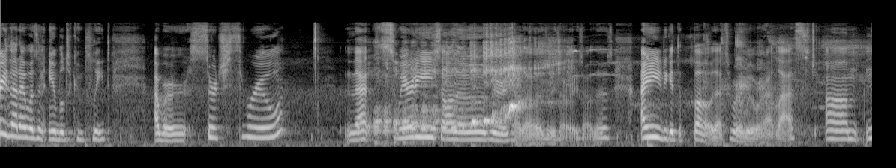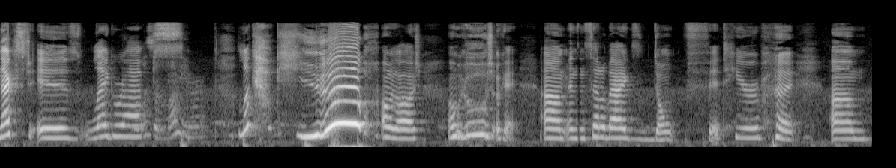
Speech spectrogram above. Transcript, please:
Sorry that I wasn't able to complete our search through. That's we already saw those. We already saw those. We already saw those. I need to get the bow. That's where we were at last. Um, next is leg wraps. Look how cute! Oh my gosh. Oh my gosh. Okay. Um, and saddlebags don't fit here, but um,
